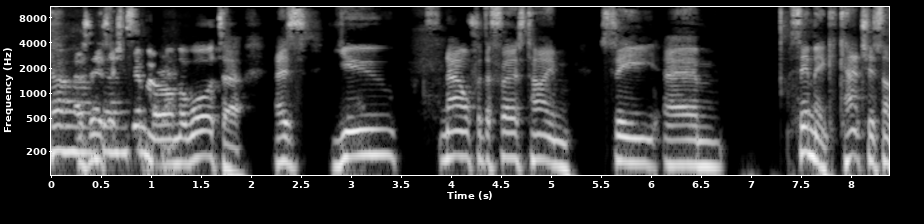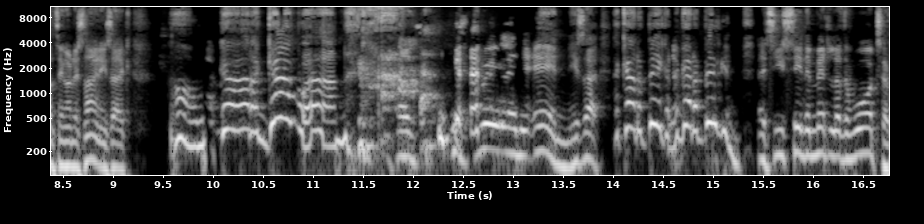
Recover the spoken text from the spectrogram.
as there's a shimmer on the water as you now for the first time see um Simic catches something on his line. He's like, Oh my god, I got one. He's reeling it in. He's like, I got a big one, I got a big one. As you see the middle of the water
